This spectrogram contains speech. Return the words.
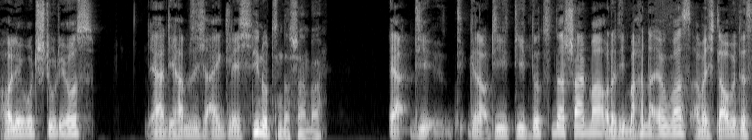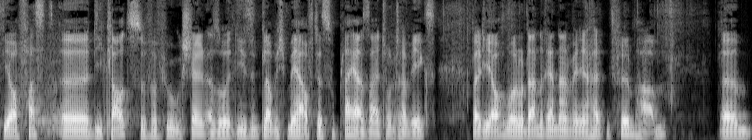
Hollywood-Studios, ja, die haben sich eigentlich. Die nutzen das scheinbar. Ja, die, die, genau, die, die nutzen das scheinbar oder die machen da irgendwas, aber ich glaube, dass die auch fast äh, die Clouds zur Verfügung stellen. Also die sind, glaube ich, mehr auf der Supplier-Seite unterwegs, weil die auch immer nur dann rendern, wenn die halt einen Film haben ähm,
